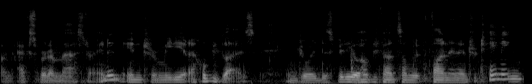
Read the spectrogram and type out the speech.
an expert, a master, and an intermediate. I hope you guys enjoyed this video. I hope you found some fun and entertaining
